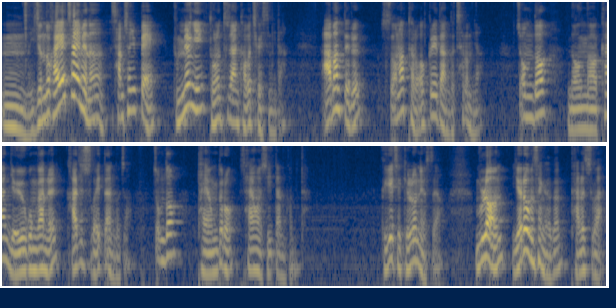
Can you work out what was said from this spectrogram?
음, 이 정도 가격 차이면은 3600 분명히 돈을 투자한 값어치가 있습니다. 아반떼를 소나타로 업그레이드한 것처럼요. 좀 더 넉넉한 여유 공간을 가질 수가 있다는 거죠. 좀 더 다용도로 사용할 수 있다는 겁니다. 그게 제 결론이었어요. 물론 여러분 생각은 다를 수가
